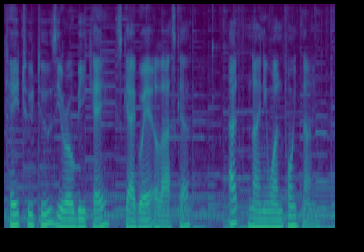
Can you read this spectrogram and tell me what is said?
K220BK, Skagway, Alaska at 91.9.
